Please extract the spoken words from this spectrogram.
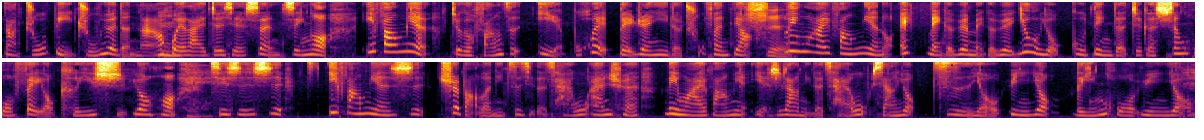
那逐笔逐月的拿回来这些现金哦。嗯、一方面，这个房子也不会被任意的处分掉；是另外一方面哦，哎，每个月每个月又有固定的这个生活费哦可以使用哦。其实是一方面是确保了你自己的财务安全，另外一方面也是让你的财务享有自由运用。灵活运用。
